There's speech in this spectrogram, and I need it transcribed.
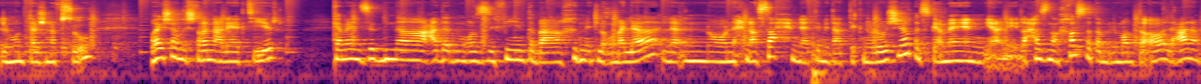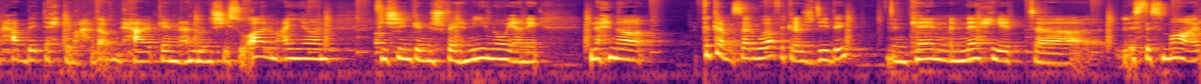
المنتج نفسه. وهي شغلة اشتغلنا عليها كثير كمان زدنا عدد موظفين تبع خدمة العملاء لأنه نحن صح بنعتمد على التكنولوجيا بس كمان يعني لاحظنا خاصة بالمنطقة العالم حابة تحكي مع حدا كان عندهم شي سؤال معين في شيء يمكن مش فاهمينه يعني نحن فكرة من ثروة فكرة جديدة إن كان من ناحية آه، الاستثمار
